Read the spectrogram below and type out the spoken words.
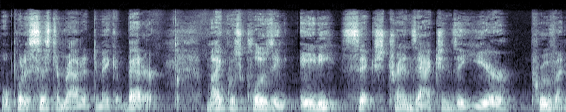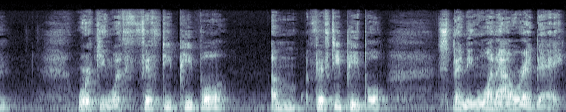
we'll put a system around it to make it better. Mike was closing 86 transactions a year, proven, working with 50 people, um, 50 people, spending one hour a day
